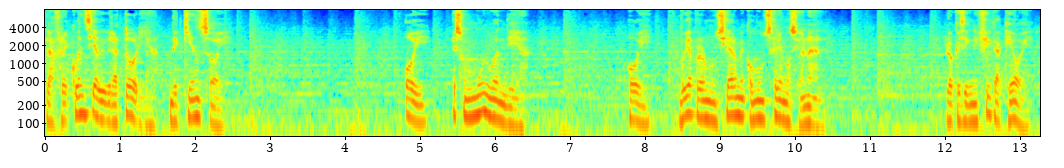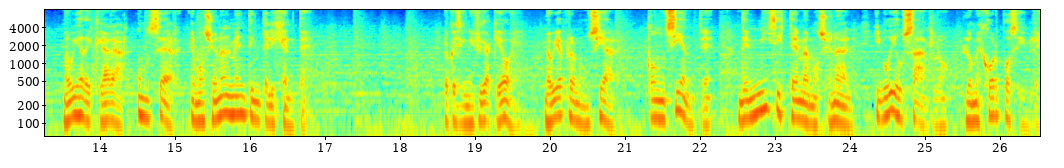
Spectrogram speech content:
la frecuencia vibratoria de quién soy. Hoy es un muy buen día. Hoy voy a pronunciarme como un ser emocional, lo que significa que hoy me voy a declarar un ser emocionalmente inteligente. Lo que significa que hoy me voy a pronunciar consciente de mi sistema emocional y voy a usarlo lo mejor posible.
